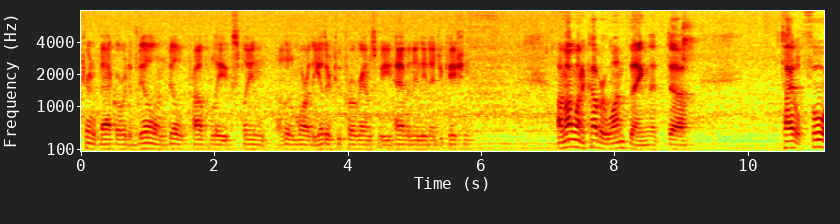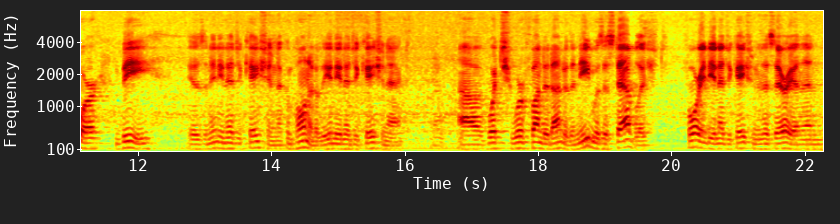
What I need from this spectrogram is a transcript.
turn it back over to Bill, and Bill will probably explain a little more of the other two programs we have in Indian education. I might want to cover one thing, that uh, Title 4B is an Indian education, a component of the Indian Education Act, uh, which we're funded under. The need was established for Indian education in this area, and then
